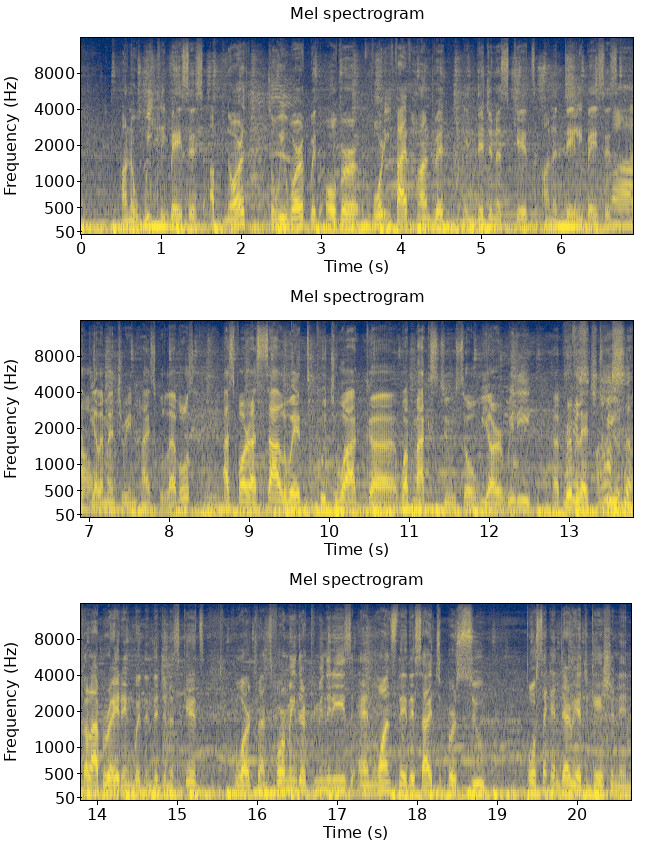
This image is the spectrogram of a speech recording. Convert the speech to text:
on a weekly basis up north. So we work with over 4,500 indigenous kids on a daily basis Wow. at the elementary and high school levels. As far as Salluit, Kuujjuaq, uh, Whapmagoostui. So we are really uh, privileged to be collaborating with indigenous kids who are transforming their communities and once they decide to pursue post-secondary education in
